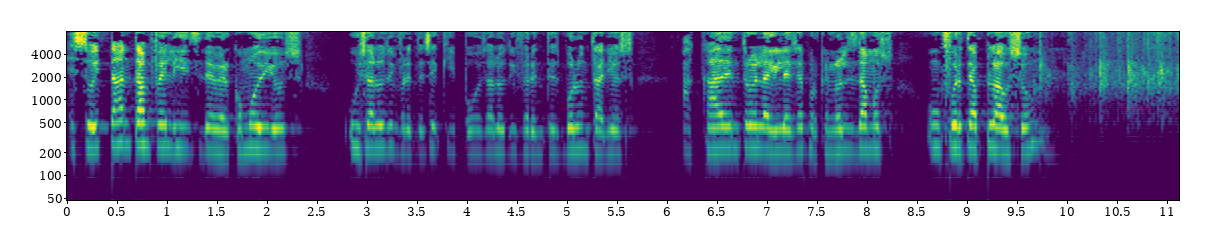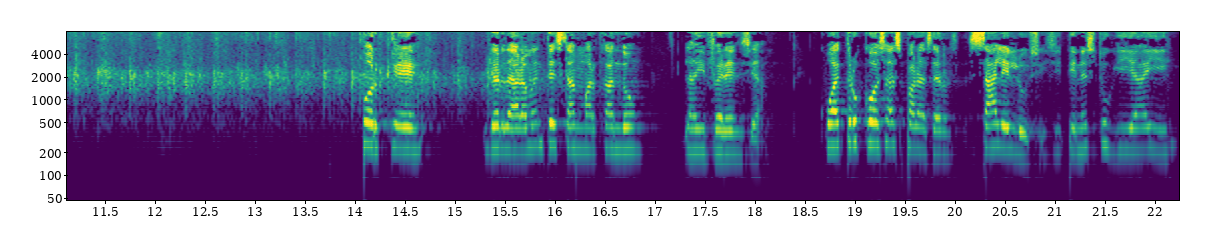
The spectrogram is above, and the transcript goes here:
estoy tan, tan feliz de ver cómo Dios usa a los diferentes equipos, a los diferentes voluntarios acá dentro de la iglesia, porque no les damos un fuerte aplauso. Porque verdaderamente están marcando la diferencia. Cuatro cosas para hacer sale luz. Y si tienes tu guía ahí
